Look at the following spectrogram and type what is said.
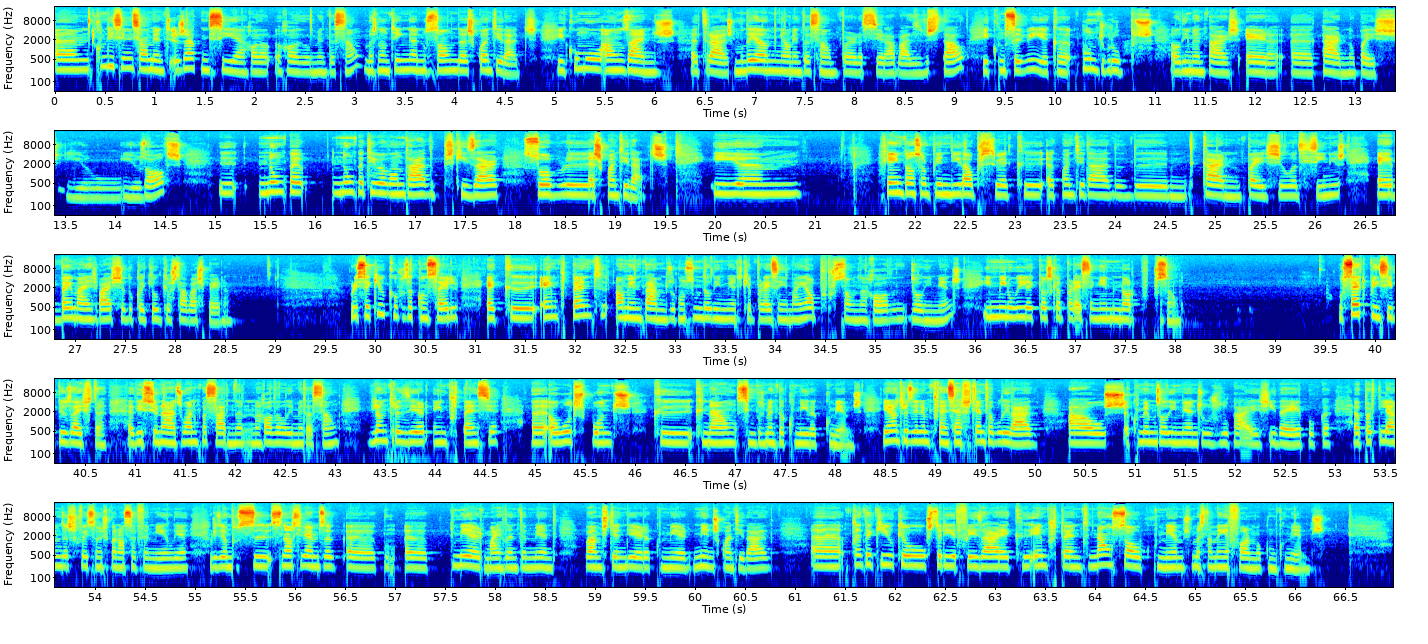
Um, como disse inicialmente, eu já conhecia a roda, de alimentação, mas não tinha noção das quantidades. E como há uns anos atrás mudei a minha alimentação para ser à base vegetal, e como sabia que um dos grupos alimentares era a carne, o peixe e, o, e os ovos, eh, nunca, nunca tive a vontade de pesquisar sobre as quantidades. E. Um, Fiquei então surpreendida ao perceber que a quantidade de, de carne, peixe e laticínios é bem mais baixa do que aquilo que eu estava à espera. Por isso, aqui o que eu vos aconselho é que é importante aumentarmos o consumo de alimentos que aparecem em maior proporção na roda de alimentos e diminuir aqueles que aparecem em menor proporção. Os sete princípios extra adicionados o ano passado na, na roda de alimentação vieram trazer a importância uh, a outros pontos que, que não simplesmente a comida que comemos. Vieram trazer a importância à sustentabilidade, aos, a comermos alimentos locais e da época, a partilharmos as refeições com a nossa família. Por exemplo, se, se nós estivermos a, a, a comer mais lentamente, vamos tender a comer menos quantidade. Uh, portanto, aqui o que eu gostaria de frisar é que é importante não só o que comemos, mas também a forma como comemos.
